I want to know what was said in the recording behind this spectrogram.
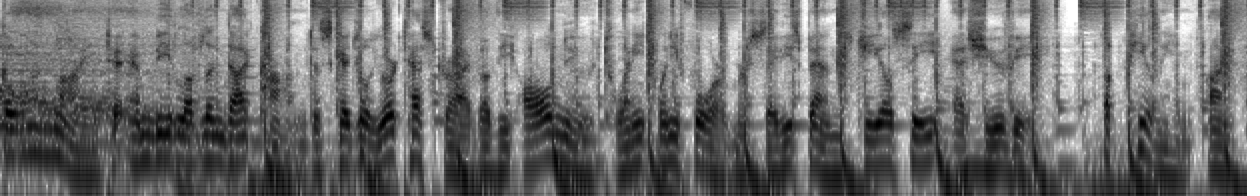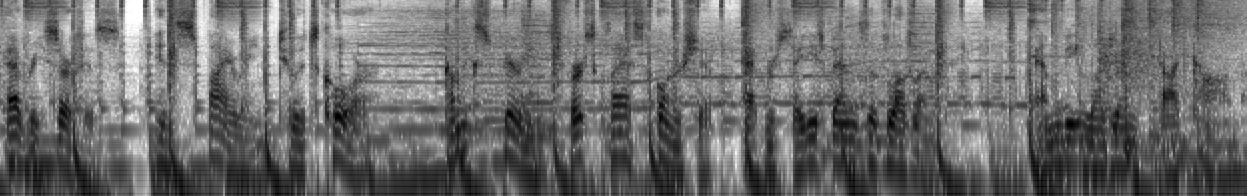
Go online to mbloveland.com to schedule your test drive of the all-new 2024 Mercedes-Benz GLC SUV. Appealing on every surface, inspiring to its core. Come experience first-class ownership at Mercedes-Benz of Loveland. mbloveland.com.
